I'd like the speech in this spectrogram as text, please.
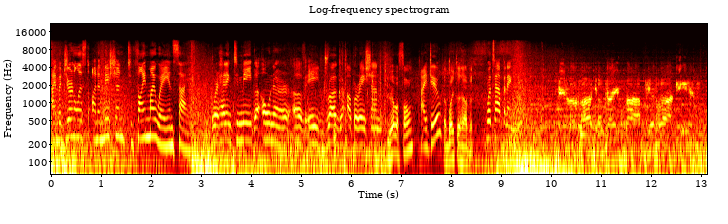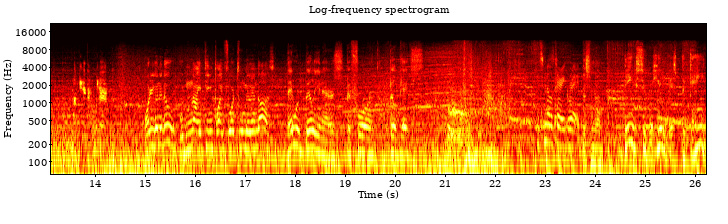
I'm a journalist on a mission to find my way inside. We're heading to meet the owner of a drug operation. Do you have a phone? I do. I'd like to have it. What's happening? What are you going to do with $19.42 million? They were billionaires before Bill Gates. It's military grade. Listen, man, being superhuman is the game.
